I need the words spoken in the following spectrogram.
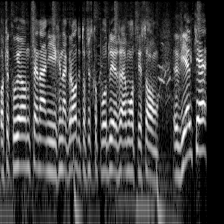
oczekujące na nich nagrody, to wszystko powoduje, że emocje są wielkie.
